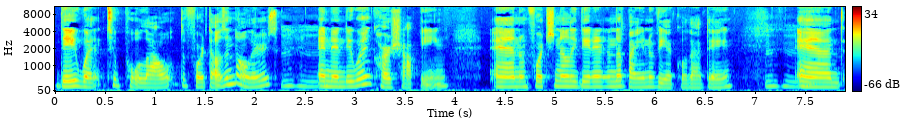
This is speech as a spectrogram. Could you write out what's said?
they went to pull out the four thousand dollars mm-hmm. and then they went car shopping and unfortunately they didn't end up buying a vehicle that day. Mm-hmm. And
